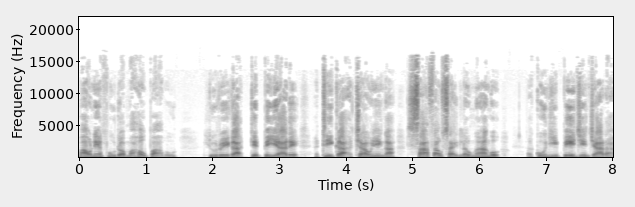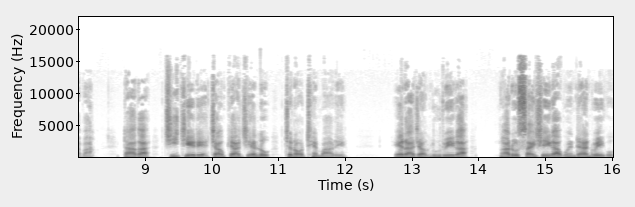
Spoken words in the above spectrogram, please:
မောင်းနှင်းမှုတော့မဟုတ်ပါဘူးလူတွေကတစ်ပေးရတဲ့အဓိကအကြောင်းရင်းကစားသောက်ဆိုင်လုပ်ငန်းကိုအကူအညီပေးခြင်းကြတာပါ ဒါကကြီးကျယ်တဲ့အကြောင်းပြချက်လို့ကျွန်တော်ထင်ပါတယ်အဲဒါကြောင့်လူတွေကငါတို့ဆိုင်ရှိကဝန်ထမ်းတွေကို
